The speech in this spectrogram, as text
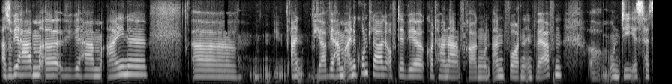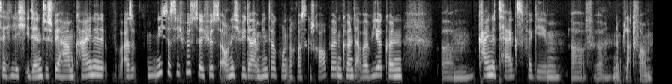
Also wir haben, äh, wir haben eine, ein, ja, wir haben eine Grundlage, auf der wir Cortana-Fragen und Antworten entwerfen. Ähm, und die ist tatsächlich identisch. Wir haben keine, also nicht, dass ich wüsste, ich wüsste auch nicht, wie da im Hintergrund noch was geschraubt werden könnte, aber wir können ähm, keine Tags vergeben äh, für eine Plattform.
